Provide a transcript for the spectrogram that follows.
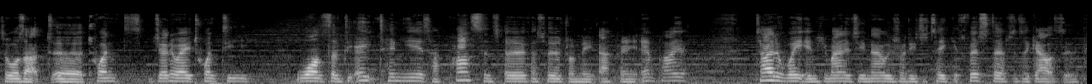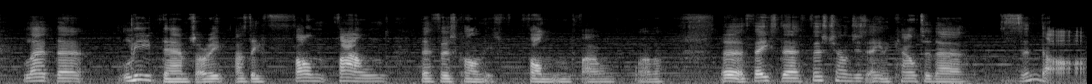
So was that uh, 20, January 2178? Ten years have passed since Earth has heard from the Achaemenid Empire. Tired of waiting, humanity now is ready to take its first steps into the galaxy. Led their, lead them, sorry, as they found, found their first colonies. Fond, found, whatever. Uh, face their first challenges and encounter their Zindar.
